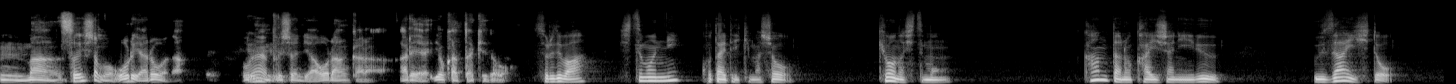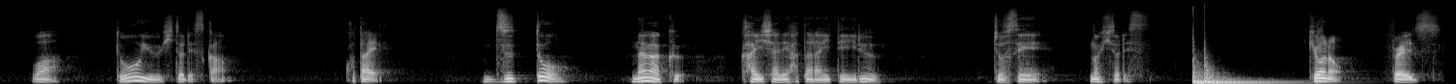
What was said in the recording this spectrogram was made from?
うん、まあそういう人もおるやろうな。俺らの部署にはおらんから、あれよかったけど。それでは質問に答えていきましょう今日の質問カンタの会社にいるうざい人はどういう人ですか？答え。ずっと長く会社で働いている女性の人です。今日のフレーズ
